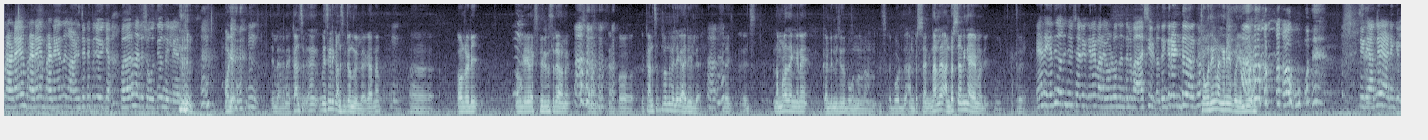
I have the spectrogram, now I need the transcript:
പ്രണയം പ്രണയം പ്രണയം എന്ന് കാണിച്ചിട്ട് ഇപ്പൊ ചോദിക്കാം വേറെ നല്ല ചോദ്യമൊന്നും ഇല്ലേ? ഓക്കെ ഇല്ല അങ്ങനെ ബേസിക്കലി കൺസെപ്റ്റ് ഒന്നും ഇല്ല. കാരണം ഓൾറെഡി നമുക്ക് എക്സ്പീരിയൻസ്ഡ് ആണ്. അപ്പോൾ കൺസെപ്റ്റിലൊന്നും വലിയ കാര്യമില്ല. ലൈക്ക് ഇറ്റ്സ് നമ്മളത് എങ്ങനെ കണ്ടിന്യൂ ചെയ്ത് പോകുന്നതാണ് ഇറ്റ്സ് അബൌട്ട് ദ അണ്ടർസ്റ്റാൻഡിങ് നല്ല അണ്ടർസ്റ്റാൻഡിങ് ആയാൽ മതി. ഞാൻ ഏത് ചോദ്യം ചോദിച്ചാലും ഇങ്ങനെ പറയുള്ളൂ എന്തെങ്കിലും വാശിയുണ്ടോ? നിങ്ങൾക്ക് രണ്ടുപേർക്കും ചോദ്യങ്ങൾ അങ്ങനെ പോയി. എന്ത് ശരി അങ്ങനെയാണെങ്കിൽ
